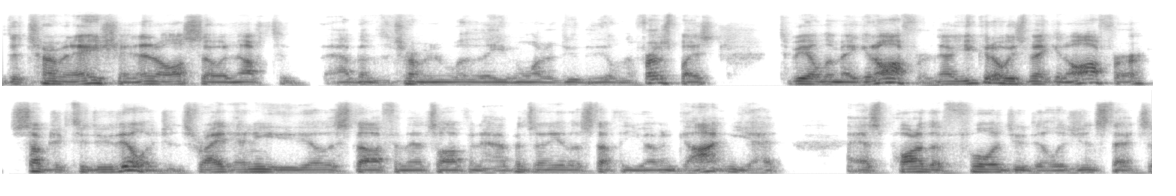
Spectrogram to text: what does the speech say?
determination, and also enough to have them determine whether they even want to do the deal in the first place to be able to make an offer. Now, you could always make an offer subject to due diligence, right? Any of the other stuff, and that's often happens, any other stuff that you haven't gotten yet as part of the full due diligence that's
